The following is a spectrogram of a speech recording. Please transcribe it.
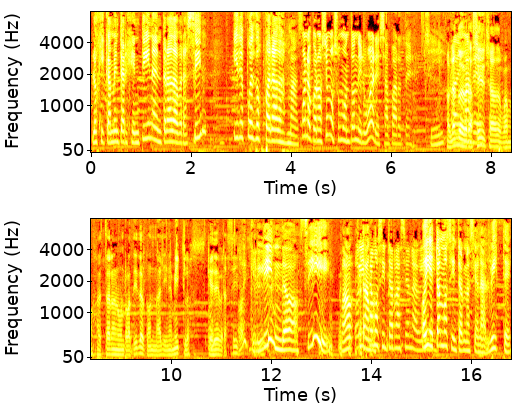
lógicamente Argentina, entrada a Brasil. Y después dos paradas más. Bueno, conocemos un montón de lugares aparte. Sí. Hablando de Brasil, de- ya vamos a estar en un ratito con Aline Miklos, que es de Brasil. ¡Ay, qué lindo! Sí. Vamos- Hoy estamos internacional. Hoy estamos internacional, ¿viste?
